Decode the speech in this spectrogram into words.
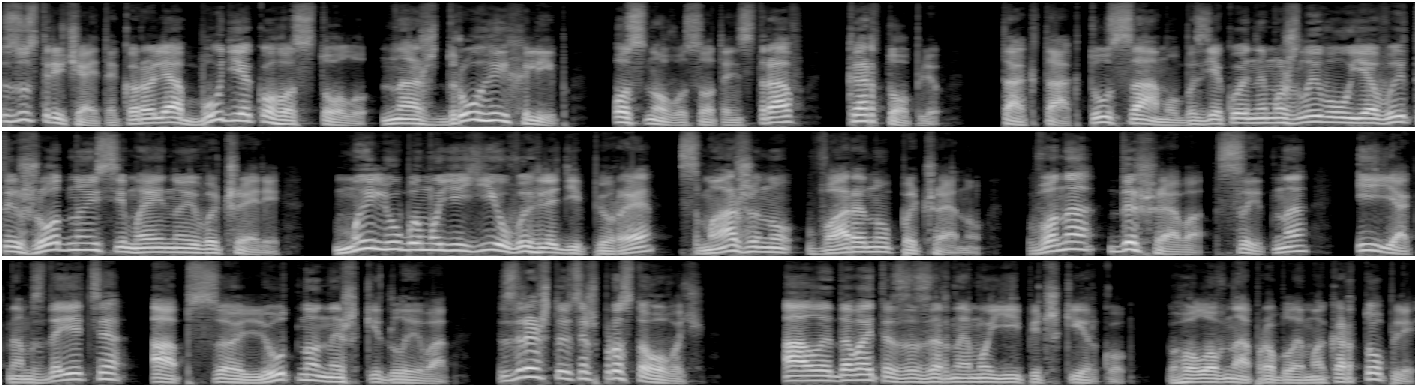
Зустрічайте короля будь-якого столу, наш другий хліб, основу сотень страв, картоплю. Так, так, ту саму, без якої неможливо уявити жодної сімейної вечері. Ми любимо її у вигляді пюре, смажену, варену, печену. Вона дешева, ситна і, як нам здається, абсолютно нешкідлива. Зрештою, це ж просто овоч. Але давайте зазирнемо їй під шкірку. Головна проблема картоплі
